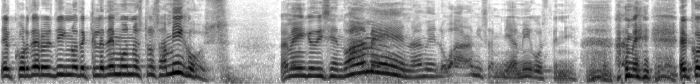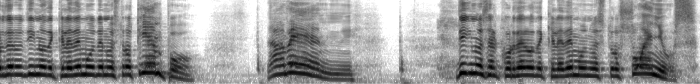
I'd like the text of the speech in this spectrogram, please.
el cordero es digno de que le demos nuestros amigos. Amén. Yo diciendo, amén, amén. Lo mis amigos tenía. Amén. El cordero es digno de que le demos de nuestro tiempo. Amén. Digno es el cordero de que le demos nuestros sueños.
